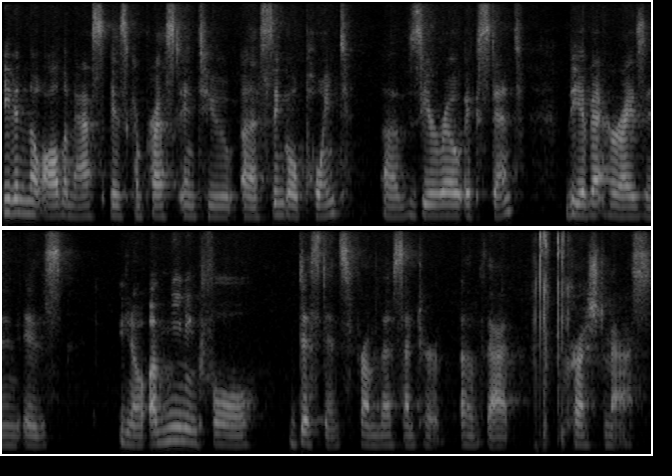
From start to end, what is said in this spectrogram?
even though all the mass is compressed into a single point of zero extent, the event horizon is, you know, a meaningful distance from the center of that crushed mass.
